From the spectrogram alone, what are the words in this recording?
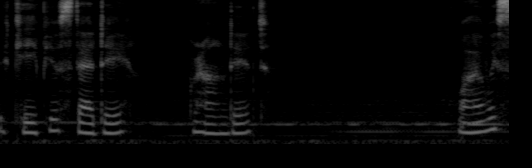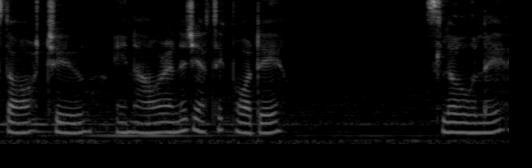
to keep you steady, grounded, while we start to, in our energetic body, slowly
